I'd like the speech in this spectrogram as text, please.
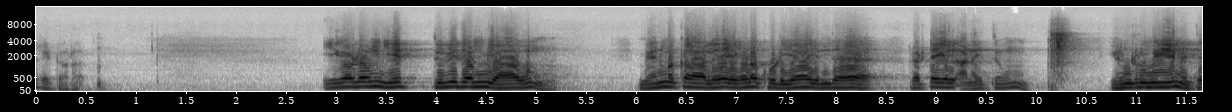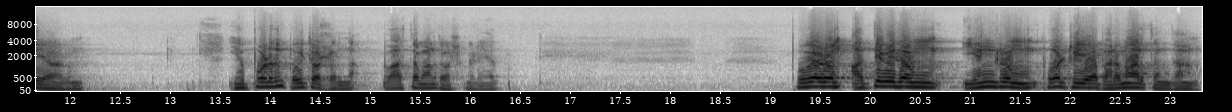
சொல்லிட்டு வர்றார் இகழும் இத்துவிதம் யாவும் மென்மக்களாலே இகழக்கூடிய இந்த இரட்டைகள் அனைத்தும் என்றுமே மித்தையாகும் எப்பொழுதும் பொய் தோற்றம்தான். வாஸ்தவமான தோற்றம் கிடையாது. புகழும் அத்துவிதம் என்றும் போற்றிய பரமார்த்தம்தான்.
